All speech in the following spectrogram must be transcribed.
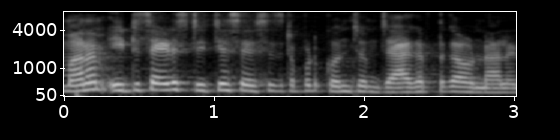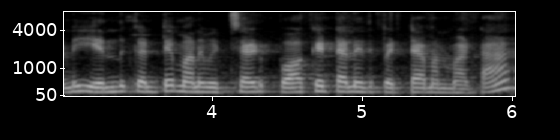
మనం ఇటు సైడ్ స్టిచ్చెస్ వేసేటప్పుడు కొంచెం జాగ్రత్తగా ఉండాలండి. ఎందుకంటే మనం ఇటు సైడ్ పాకెట్ అనేది పెట్టామన్నమాట.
